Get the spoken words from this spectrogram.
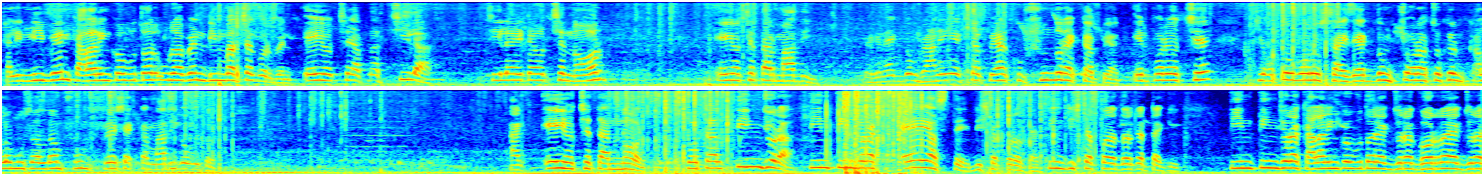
খালি নিবেন কালারিং কবুতর, উড়াবেন, ডিম বাচ্চা করবেন। এই হচ্ছে আপনার চিলা। চিলা এটা হচ্ছে নর। এই হচ্ছে তার মাদি। দেখেন, একদম রানিং একটা পেয়ার খুব সুন্দর একটা পেয়ার এরপরে হচ্ছে, কি অত বড় সাইজ একদম চড়া চোখের কালো মুসালদাম ফুল ফ্রেশ একটা মাদি কবুতর। আর এই হচ্ছে তার নর। টোটাল তিন জোড়া, তিন তিন জোড়া এই আসতে ডিস্টার্ব করো তিন ডিস্টার্ব করার দরকারটা কি? তিন তিন জোড়া কালারিং কবুতর, এক জোড়া গররা, এক জোড়া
